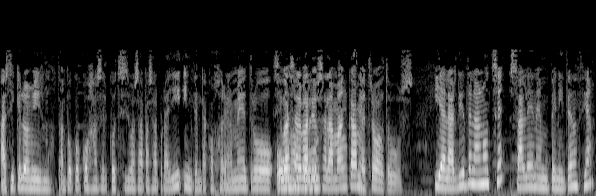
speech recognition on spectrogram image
así que lo mismo, tampoco cojas el coche si vas a pasar por allí, intenta coger el metro si vas al barrio Salamanca, metro o autobús y a las 10 de la noche salen en penitencia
